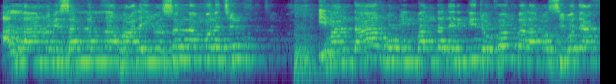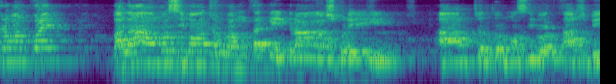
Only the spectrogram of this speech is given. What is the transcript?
আল্লাহ নবী সাল্লাল্লাহু আলাইহি ওয়াসাল্লাম বলেছেন, ইমানদার মুমিন বান্দাদেরকে যখন বালা মুসিবতে আক্রমণ করে, বালা মুসিবত যখন তাকে গ্রাস করে আর যত মুসিবত আসবে,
